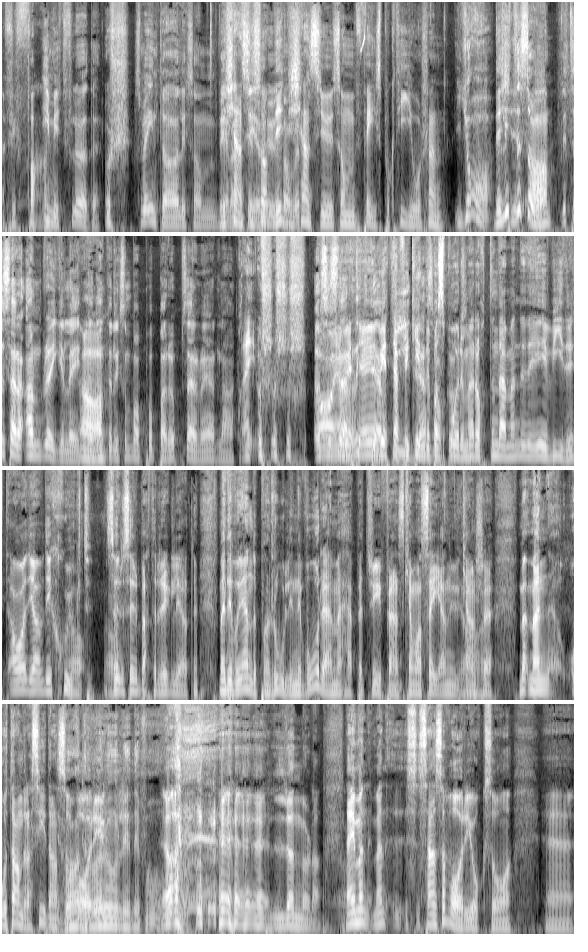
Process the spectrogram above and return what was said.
Ja, fy fan. i mitt flöde. Usch. Som jag inte har liksom Det velat känns, se ju som, det, det känns ju som Facebook tio år sedan. Ja! det- lite så! ja. Lite såhär unregulated, Ja. att det liksom bara poppar upp såhär jävla... Nej usch usch usch. Alltså, ja, jag, vet, jag, jag vet, jag fick vidriga inte på spåret med rotten där men det är vidrigt. Ja, ja det är sjukt. Ja, Så, ja. så är det bättre reglerat nu. Men det var ju ändå på en rolig nivå det här med Happy Tree Friends kan man säga nu Ja. kanske. Men, men åt andra sidan så var det ju... rolig nivå. Ja, lönnmördad. Nej men, men sen så var det ju också, eh,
